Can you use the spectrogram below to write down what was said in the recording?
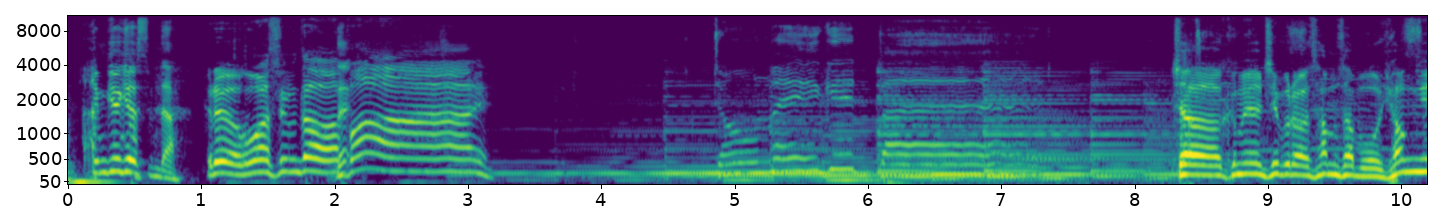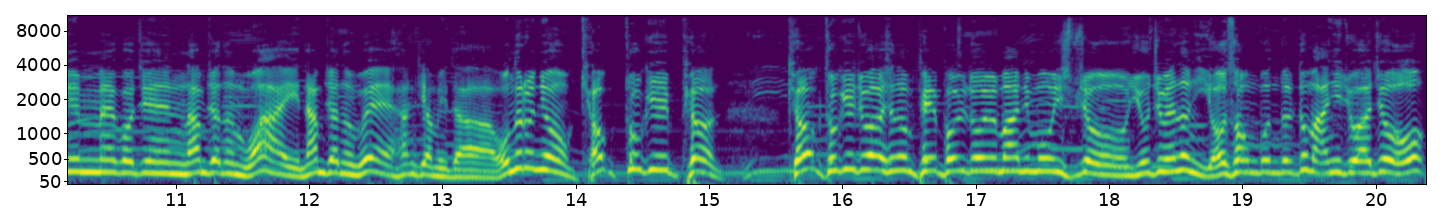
김규기였습니다. 그래요. 고맙습니다. 네. Bye. Don't make it bad. 자, 금요일 집으로 3, 4부 형님 매거진 남자는 Y, 남자는 왜 함께합니다. 오늘은요 격투기 편. 격투기 좋아하시는 people들 많이 모이십시오. 요즘에는 여성분들도 많이 좋아하죠.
